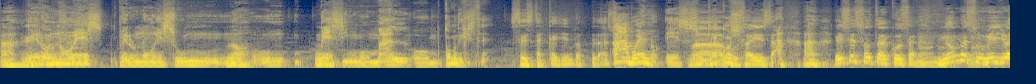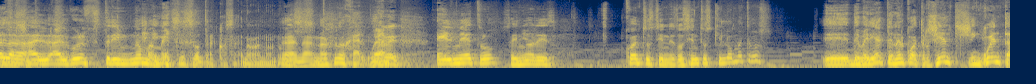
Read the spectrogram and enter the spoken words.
Ah, pero entonces- no es, pero no es un, No. un pésimo mal o ¿cómo dijiste? Se está cayendo a pedazos. Ah, bueno, esa es Ah, otra pues cosa. ahí está. Ah, esa es otra cosa. No, No, no, me subí yo a la- al, al Gulfstream, no mames. Esa es otra cosa. No, no, no. Ah, no, no, no jales. Bueno. A ver, el metro, señores, ¿cuántos tiene? ¿200 kilómetros? Eh, debería tener 450.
